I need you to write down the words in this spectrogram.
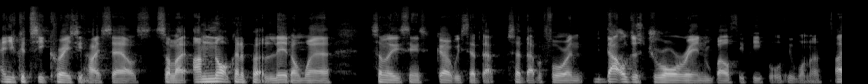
and you could see crazy high sales. So like I'm not going to put a lid on where some of these things go. We said that said that before, and that'll just draw in wealthy people who want to. I,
